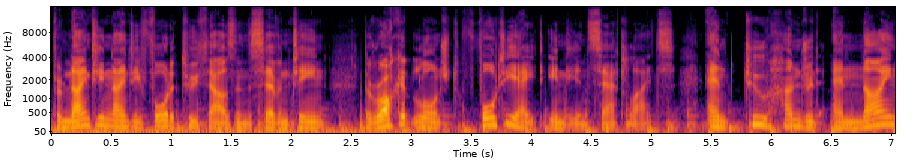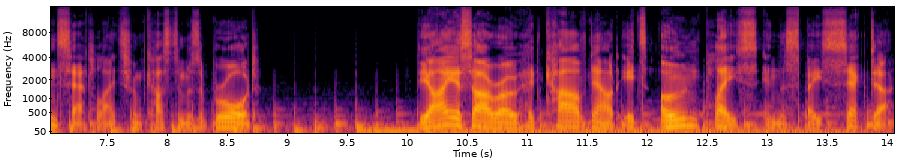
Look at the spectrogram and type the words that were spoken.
From 1994 to 2017, the rocket launched 48 Indian satellites and 209 satellites from customers abroad. The ISRO had carved out its own place in the space sector.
